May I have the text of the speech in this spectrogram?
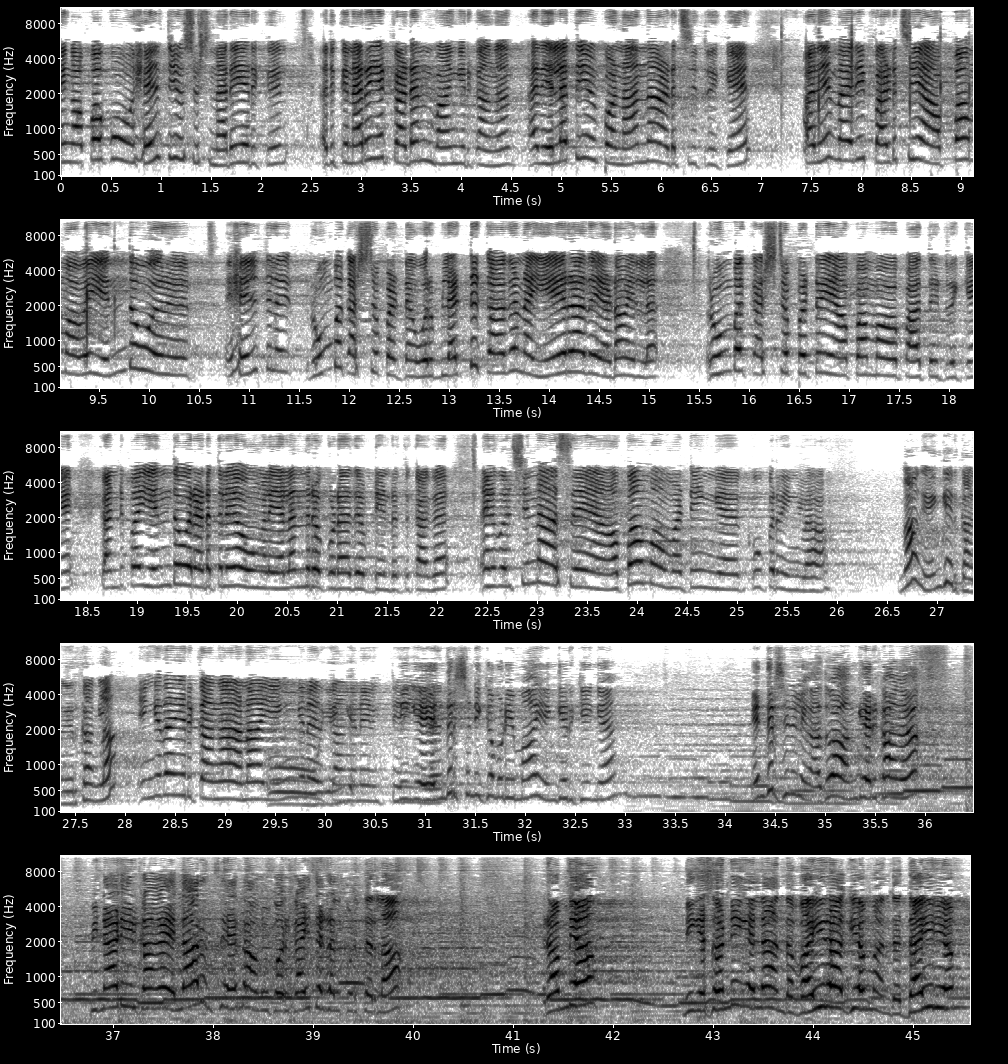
எங்கள் அப்பாவுக்கும் ஹெல்த் இஷ்யூஸ் நிறைய இருக்கு. அதுக்கு நிறைய கடன் வாங்கியிருக்காங்க. அது எல்லாத்தையும் இப்போ நான் தான் அடைச்சிட்டு இருக்கேன். அதே மாதிரி படித்து என் அப்பா அம்மாவை எந்த ஒரு ஹெல்த்தில் ரொம்ப கஷ்டப்பட்டேன். ஒரு பிளட்டுக்காக நான் ஏறாத இடம் இல்லை. ரொம்ப கஷ்டப்பட்டு என் அப்பா அம்மாவை பார்த்துட்டு இருக்கேன். கண்டிப்பாக எந்த ஒரு இடத்துலையும் அவங்கள இழந்துடக்கூடாது அப்படின்றதுக்காக எனக்கு ஒரு சின்ன ஆசை. என் அப்பா அம்மாவை மட்டும் இங்கே கூப்பிடுறீங்களா? வாங்க எங்க இருக்காங்க? இருக்காங்களா? இங்கே தான் இருக்காங்க. ஆனால் எங்கே இருக்காங்கன்னு எனக்கு நீங்க எந்திரிச்சு நிக்க முடியுமா? எங்க இருக்கீங்க? எந்திரிச்சு இல்லைங்க அதுவும் அங்க இருக்காங்க. பின்னாடி இருக்காங்க. எல்லாரும் சேர்ந்து அவங்களுக்கு ஒரு கைத்தட்டல் கொடுத்துடலாம். ரம்யா நீங்க சொன்னீங்கல்ல அந்த வைராகியம் அந்த தைரியம்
